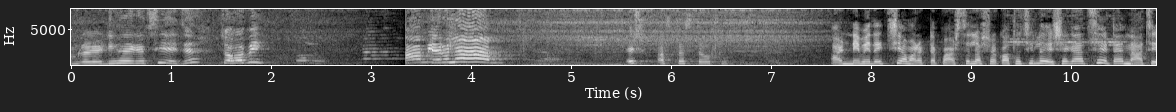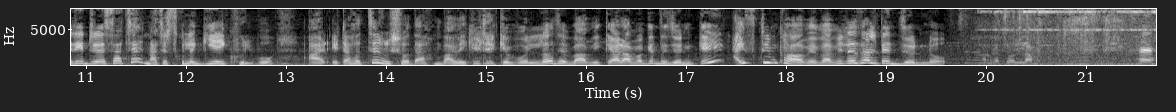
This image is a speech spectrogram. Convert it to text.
আমরা রেডি হয়ে গেছি এই যে চবাবি আমি এরলাম এস আস্তে আস্তে ওঠো। আর নেমে দেখছি আমার একটা পার্সেল আসার কথা ছিল এসে গেছে এটা নাচেরই ড্রেস আছে নাচের স্কুলে গিয়েই খুলবো। আর এটা হচ্ছে রুশোদা। বাবিকে ডেকে বলল যে বাবিকে আর আমাকে দুজনকেই আইসক্রিম খাওয়াবে বাবির রেজাল্টের জন্য। আমরা চললাম। হ্যাঁ।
